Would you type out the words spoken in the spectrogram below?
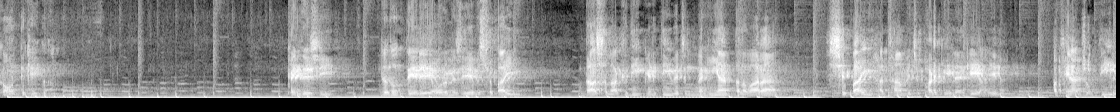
ਕੌਣ ਟਿਕੇਗਾ ਕਹਿੰਦੇ ਸੀ ਜਦੋਂ ਤੇਰੇ ਔਰੰਗਜ਼ੇਬ ਸਿਪਾਹੀ 10 ਲੱਖ ਦੀ ਗਿਣਤੀ ਵਿੱਚ ਨਗੀਆਂ ਤਲਵਾਰਾਂ ਸਿਪਾਹੀ ਹੱਥਾਂ ਵਿੱਚ ਫੜ ਕੇ ਲੈ ਕੇ ਆਏ ਨਾ, ਪੱਥਿਆਂ ਚੋਂ ਤੀਰ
